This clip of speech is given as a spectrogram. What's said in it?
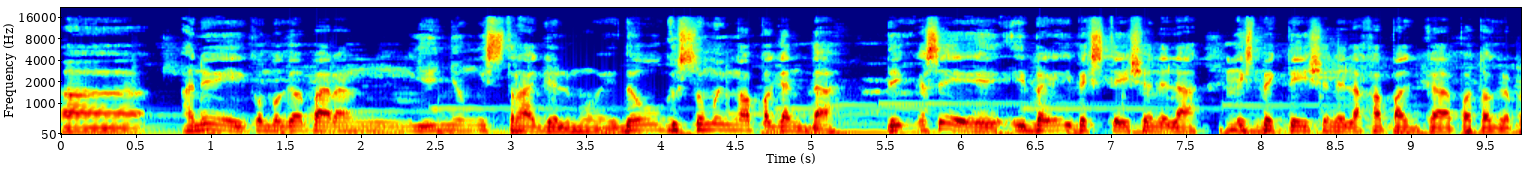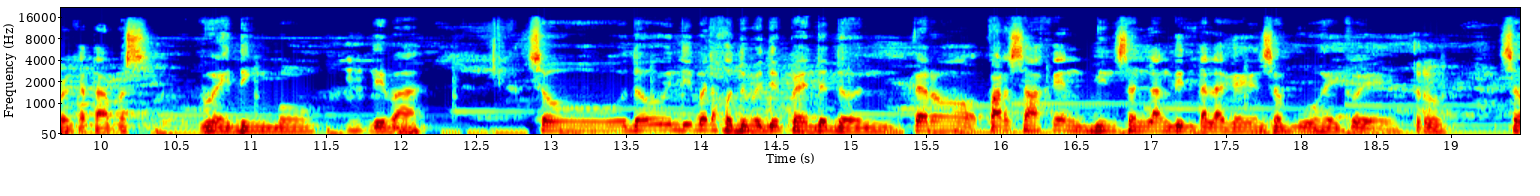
Ah, ano eh, kumbaga parang yun yung struggle mo eh. Though gusto mo yung mapaganda. Di, kasi eh, iba yung expectation nila, Mhm. expectation nila kapag ka photographer ka tapos wedding mo, Mhm. di ba? So, though hindi man ako dumidepende doon, pero para sa akin, minsan lang din talaga yun sa buhay ko eh. True. So,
